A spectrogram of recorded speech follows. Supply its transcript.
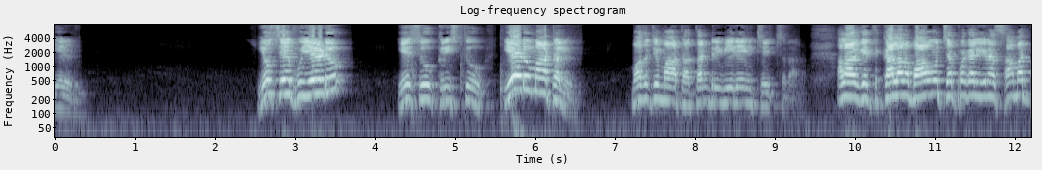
ఏడు. యోసేపు ఏడు యేసు క్రీస్తు ఏడు మాటలు. మొదటి మాట తండ్రి వీరేమి చేయించున్నారు? అలాగే కళల భావం చెప్పగలిగిన సామర్థ్యం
